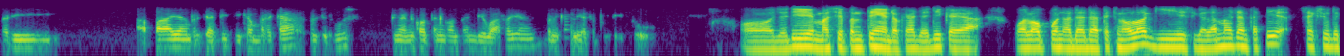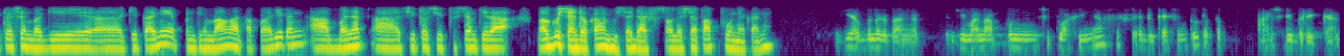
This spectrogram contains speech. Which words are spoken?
dari apa yang terjadi jika mereka terjerumus dengan konten-konten dewasa yang mereka lihat seperti itu. Oh, jadi masih penting ya dok ya. Jadi kayak walaupun ada ada teknologi segala macam, tapi sex education bagi uh, kita ini penting banget. Apalagi kan uh, banyak uh, situs-situs yang tidak bagus ya dok kan bisa diakses oleh siapa pun ya kan. Iya benar banget. Gimana pun situasinya, sex education itu tetap harus diberikan.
